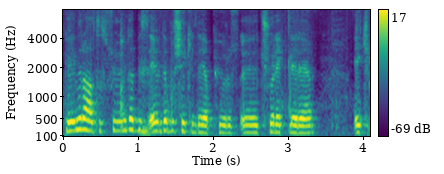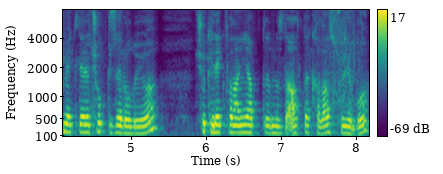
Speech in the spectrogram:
Peynir altı suyunu da biz evde bu şekilde yapıyoruz. Ee, çöreklere, ekmeklere çok güzel oluyor. Çökelek falan yaptığımızda altta kalan suyu bu.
